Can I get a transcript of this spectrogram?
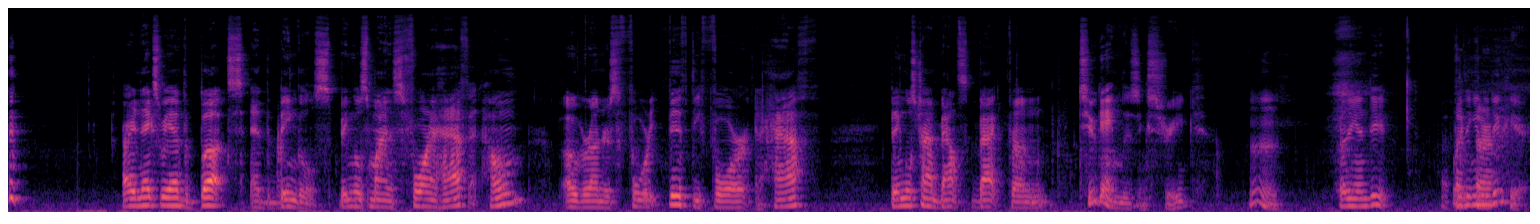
All right, next we have the Bucks at the Bengals. Bengals minus four and a half at home. Over unders 40, 54 and a half. Bengals trying to bounce back from two game losing streak. Hmm. What are they going to do? What are they going to do here?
